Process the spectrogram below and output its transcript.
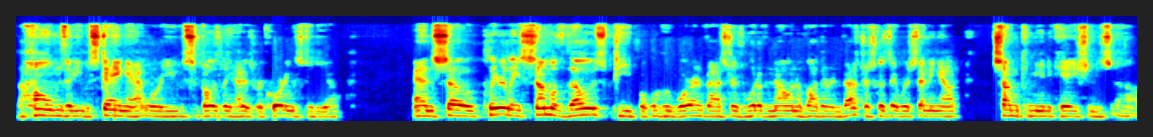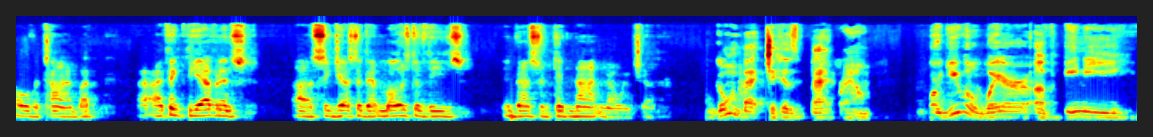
the homes that he was staying at, where he supposedly had his recording studio. And so clearly, some of those people who were investors would have known of other investors because they were sending out some communications uh, over time. But I think the evidence uh, suggested that most of these investors did not know each other. Going back to his background, were you aware of any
